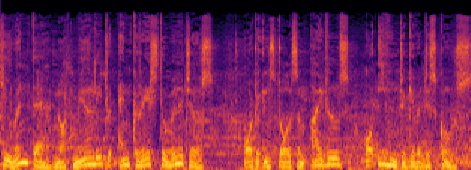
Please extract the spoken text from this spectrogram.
He went there not merely to encourage the villagers or to install some idols or even to give a discourse.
